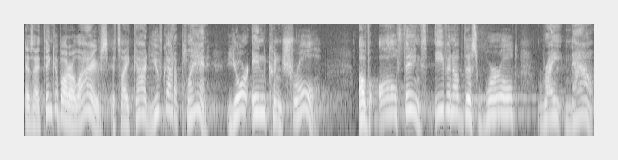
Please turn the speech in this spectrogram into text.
as I think about our lives, it's like, God, you've got a plan. You're in control of all things, even of this world right now.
